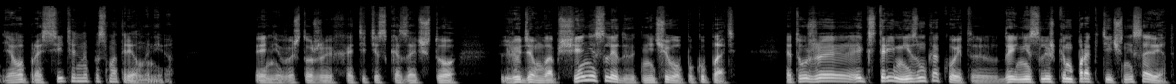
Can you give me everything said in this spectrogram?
Я вопросительно посмотрел на нее. «Энни, вы что же хотите сказать, что людям вообще не следует ничего покупать? Это уже экстремизм какой-то, да и не слишком практичный совет».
